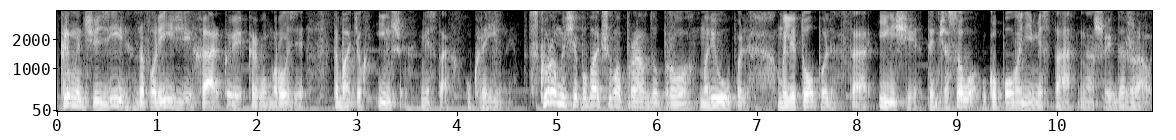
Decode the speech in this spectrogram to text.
Кременчузі, Запоріжжі, Харкові, Кривому Розі та багатьох інших містах України. Скоро ми ще побачимо правду про Маріуполь, Мелітополь та інші тимчасово окуповані міста нашої держави.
